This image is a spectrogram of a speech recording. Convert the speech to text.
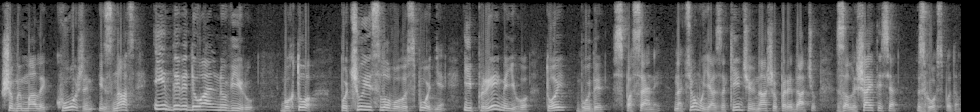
щоб ми мали кожен із нас індивідуальну віру. Бо хто почує Слово Господнє і прийме його, той буде спасений. На цьому я закінчую нашу передачу. Залишайтеся з Господом.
